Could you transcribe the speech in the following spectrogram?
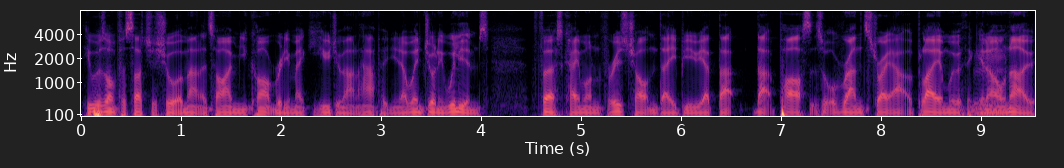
he was on for such a short amount of time. You can't really make a huge amount happen. You know, when Jonny Williams first came on for his Charlton debut, he had that that pass that sort of ran straight out of play, and we were thinking, Mm. oh no.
